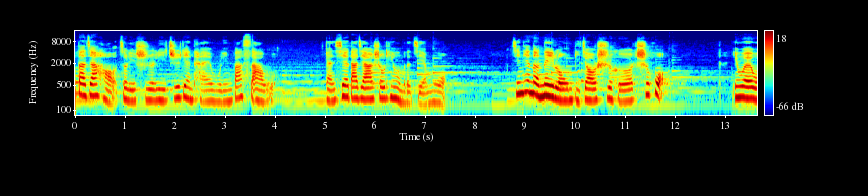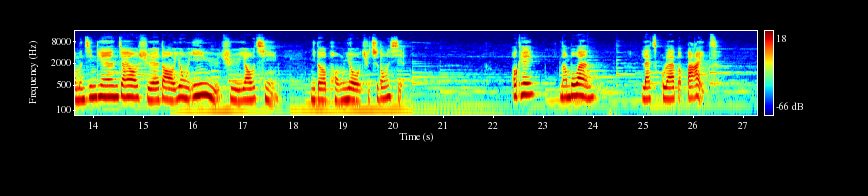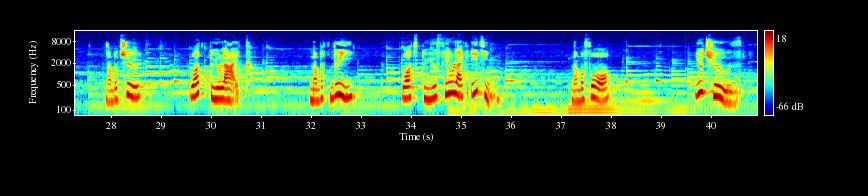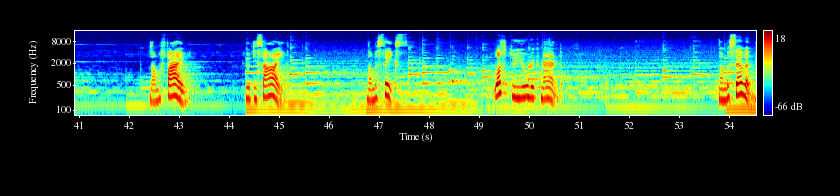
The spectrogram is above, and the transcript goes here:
大家好，这里是荔枝电台五零八四二五，感谢大家收听我们的节目。今天的内容比较适合吃货，因为我们今天将要学到用英语去邀请你的朋友去吃东西。OK，Number one，Let's grab a bite。Number two. What do you like? Number three. What do you feel like eating? Number four. You choose. Number five. You decide. Number six. What do you recommend? Number seven.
